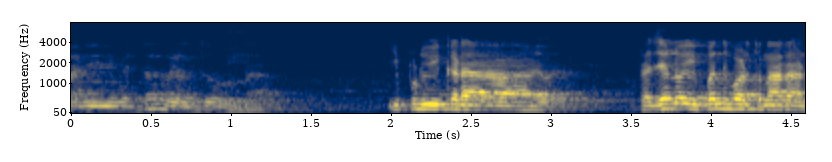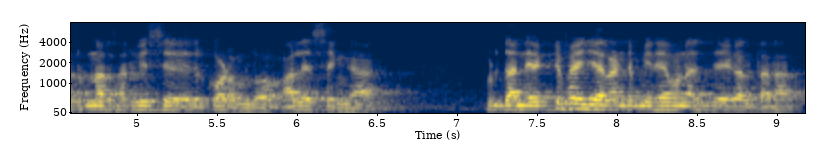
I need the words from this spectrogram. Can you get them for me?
పని నిమిత్తం వెళ్తూ ఉన్నారు. ఇప్పుడు ఇక్కడ ప్రజలు ఇబ్బంది పడుతున్నారు అంటున్నారు సర్వీస్ ఎదుర్కోవడంలో ఆలస్యంగా. ఇప్పుడు దాన్ని రెక్టిఫై చేయాలంటే మీరు ఏమైనా చేయగలుగుతారా?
